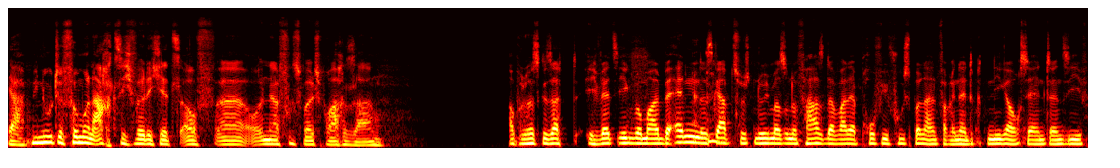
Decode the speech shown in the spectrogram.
ja, Minute 85 würde ich jetzt auf, äh, in der Fußballsprache sagen. Aber du hast gesagt, ich werde es irgendwo mal beenden. Es gab zwischendurch mal so eine Phase, da war der Profifußball einfach in der dritten Liga auch sehr intensiv.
